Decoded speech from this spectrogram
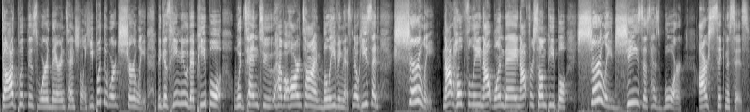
God put this word there intentionally. He put the word surely because he knew that people would tend to have a hard time believing this. No, he said surely, not hopefully, not one day, not for some people. Surely Jesus has bore our sicknesses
